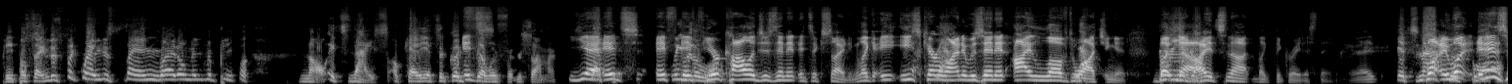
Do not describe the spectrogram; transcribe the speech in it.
People saying this is the greatest thing. Why don't even people? No, it's nice. Okay, it's a good It's- filler for the summer. Yeah, That's it's if it if your college is in it, it's exciting. Like East Carolina was in it, I loved Yeah. watching it. But no, go. it's not like the greatest thing. Right? It's not. it, it is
